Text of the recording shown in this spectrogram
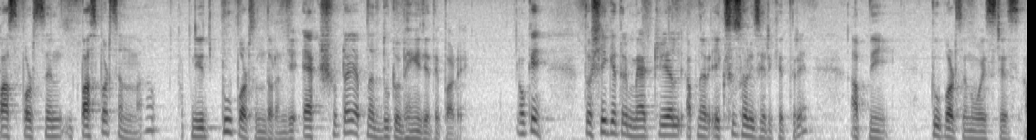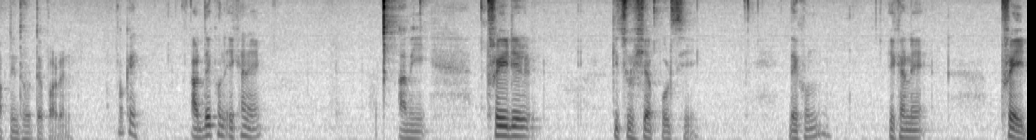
পাঁচ পার্সেন্ট পাঁচ পার্সেন্ট না, আপনি যদি টু পার্সেন্ট ধরেন যে একশোটাই আপনার দুটো ভেঙে যেতে পারে। ওকে তো সেই ক্ষেত্রে ম্যাটেরিয়াল আপনার এক্সেসরিজের ক্ষেত্রে আপনি টু পার্সেন্ট ওয়েস্টেজ আপনি ধরতে পারেন ওকে আর দেখুন এখানে আমি থ্রেডের কিছু হিসাব করছি। দেখুন, এখানে থ্রেড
